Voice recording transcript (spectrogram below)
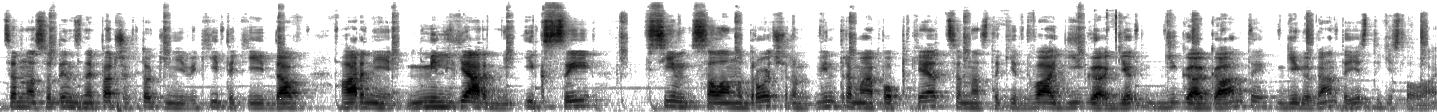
це в нас один з найперших токенів, який такий дав гарні мільярдні ікси всім саланодрочерам. Він тримає попкет, це в нас такі 2 гіга, гігаганти. Гігаганти, є такі слова,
